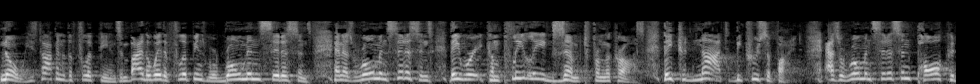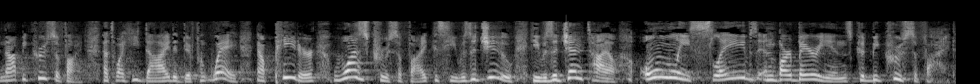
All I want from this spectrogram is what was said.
No, he's talking to the Philippians. And by the way, the Philippians were Roman citizens. And as Roman citizens, they were completely exempt from the cross. They could not be crucified. As a Roman citizen, Paul could not be crucified. That's why he died a different way. Now, Peter was crucified because he was a Jew. He was a Gentile. Only slaves and barbarians could be crucified.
